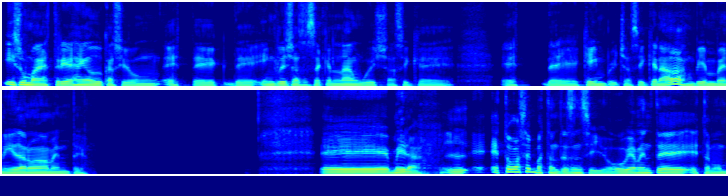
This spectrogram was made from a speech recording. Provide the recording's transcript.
y su maestría es en educación este, de English as a Second Language, así que de Cambridge. Así que nada, bienvenida nuevamente. Eh, mira, esto va a ser bastante sencillo. Obviamente estamos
